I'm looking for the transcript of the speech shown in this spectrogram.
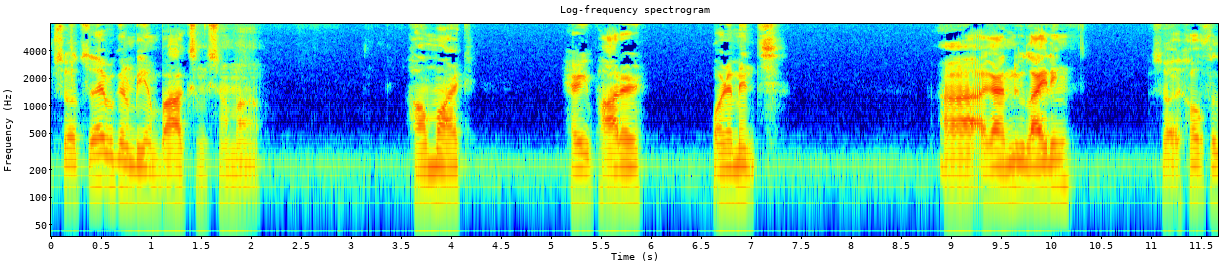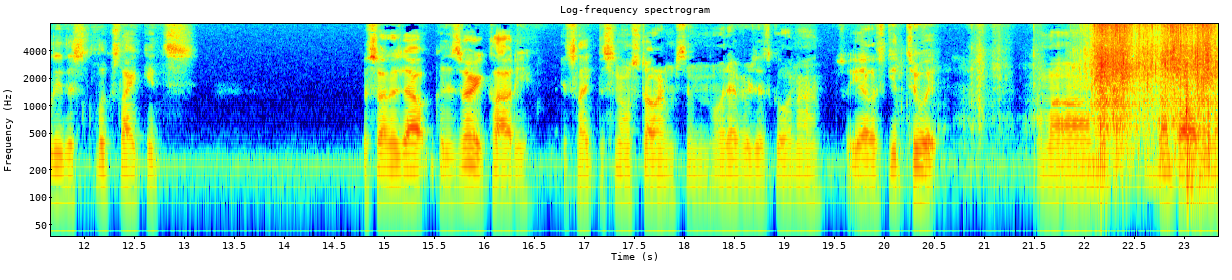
so today we're going to be unboxing some uh, Hallmark Harry Potter ornaments. Uh, I got new lighting, so hopefully this looks like it's the sun is out because it's very cloudy. It's like the snowstorms and whatever that's going on. So yeah, let's get to it. I'm gonna um, dump all of them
